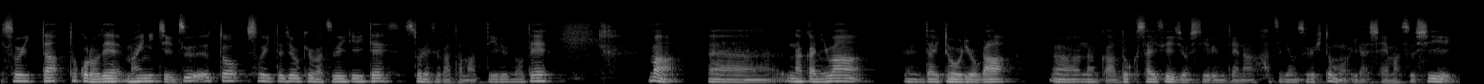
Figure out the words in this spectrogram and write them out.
そういったところで毎日ずっとそういった状況が続いていてストレスが溜まっているのでまあ中には大統領があなんか独裁政治をしているみたいな発言をする人もいらっしゃいますし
